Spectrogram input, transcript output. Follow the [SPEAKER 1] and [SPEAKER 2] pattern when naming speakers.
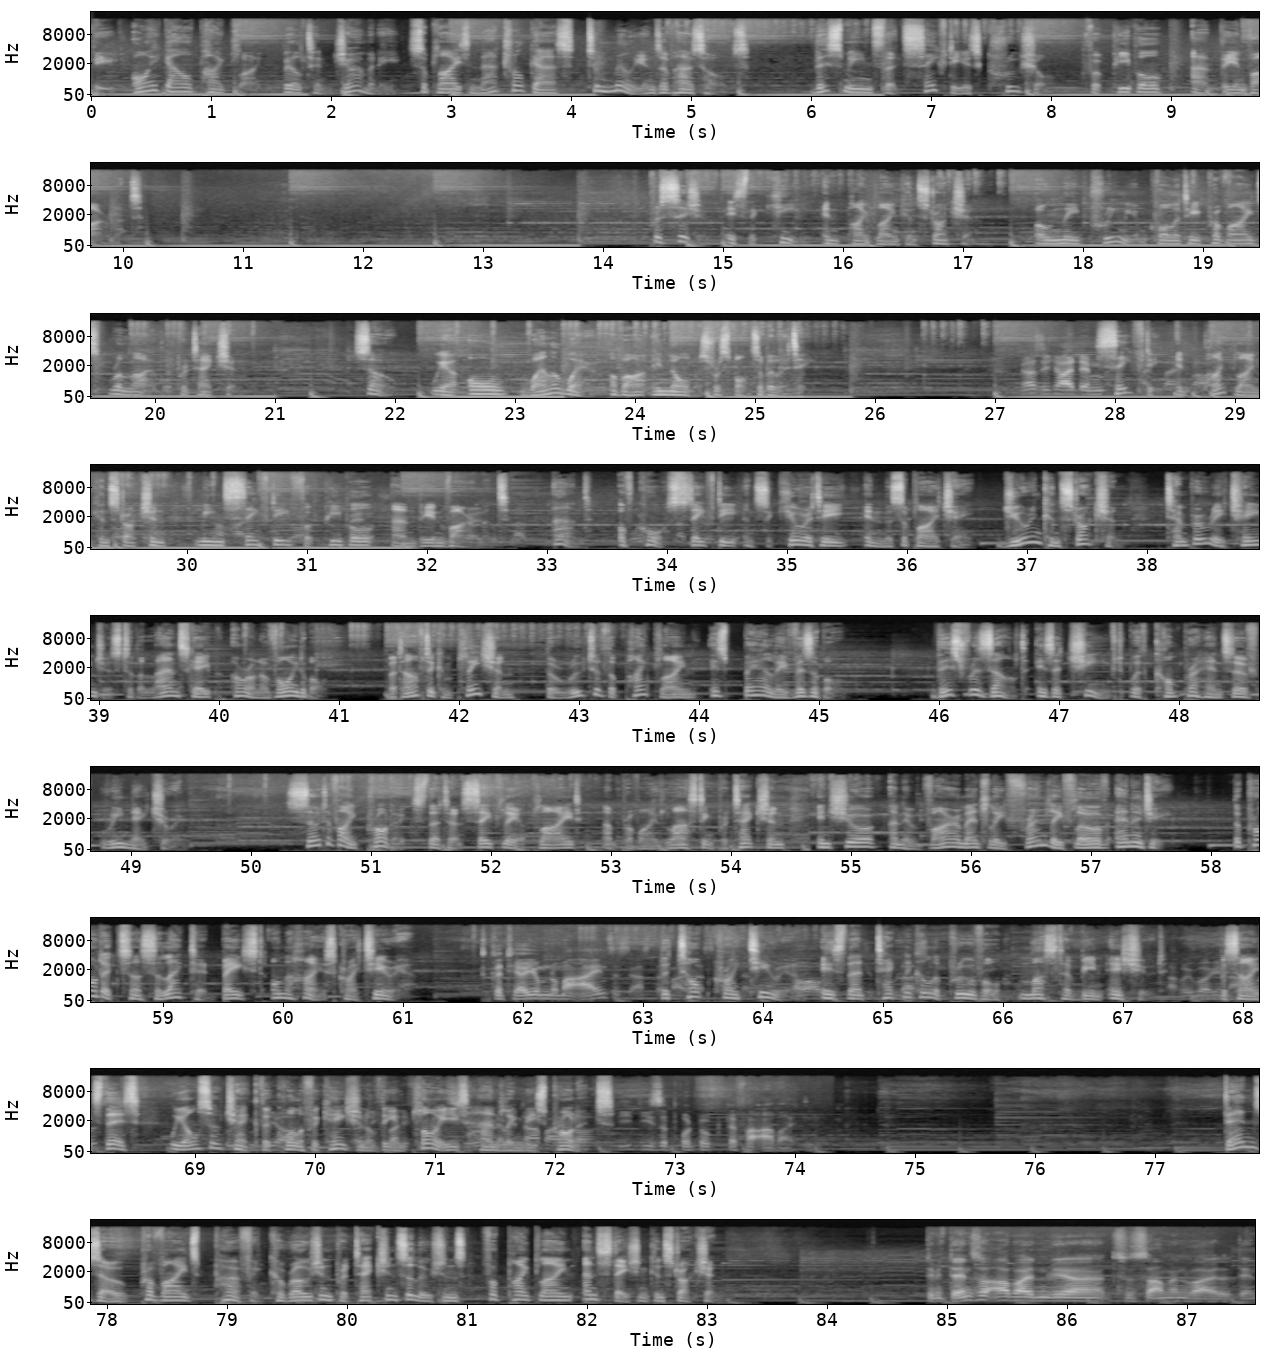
[SPEAKER 1] Eugal pipeline, built in Germany, supplies natural gas to millions of households. This means that safety is crucial for people and the environment. Precision is the key in pipeline construction. Only premium quality provides reliable protection. So, we are all well aware of our enormous responsibility. Safety in pipeline construction means safety for people and the environment. And, of course, safety and security in the supply chain. During construction, temporary changes to the landscape are unavoidable. But after completion, the route of the pipeline is barely visible. This result is achieved with comprehensive renaturing. Certified products that are safely applied and provide lasting protection ensure an environmentally friendly flow of energy. The products are selected based on the highest criteria. The top criteria is that technical approval must have been issued. Besides this, we also check the qualification of the employees handling these products. Denso provides perfect corrosion protection solutions for pipeline and station construction.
